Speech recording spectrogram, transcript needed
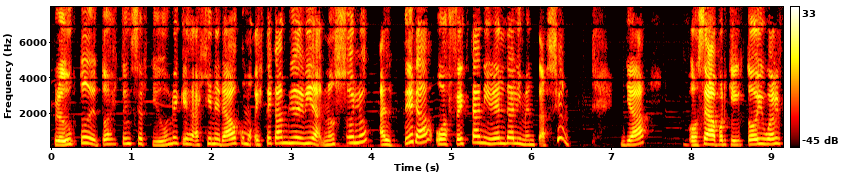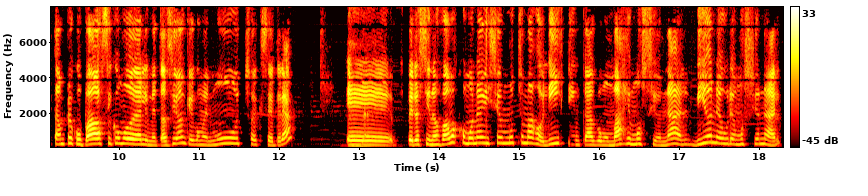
producto de toda esta incertidumbre que ha generado como este cambio de vida, no solo altera o afecta a nivel de alimentación, ¿ya? O sea, porque todo igual están preocupados así como de alimentación, que comen mucho, etcétera. Eh, pero si nos vamos como una visión mucho más holística, como más emocional, bioneuroemocional,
